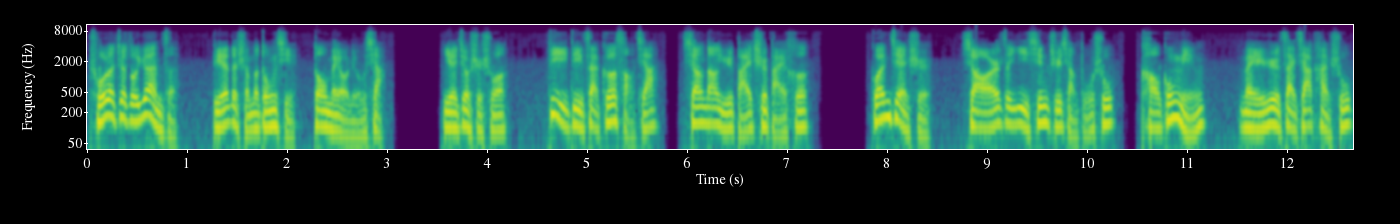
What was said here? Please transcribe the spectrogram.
除了这座院子，别的什么东西都没有留下。也就是说，弟弟在哥嫂家相当于白吃白喝。关键是。小儿子一心只想读书、考功名，每日在家看书，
